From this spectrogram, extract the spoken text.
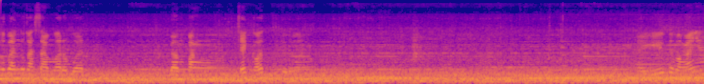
ngebantu customer buat gampang check out gitu. Kayak gitu makanya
